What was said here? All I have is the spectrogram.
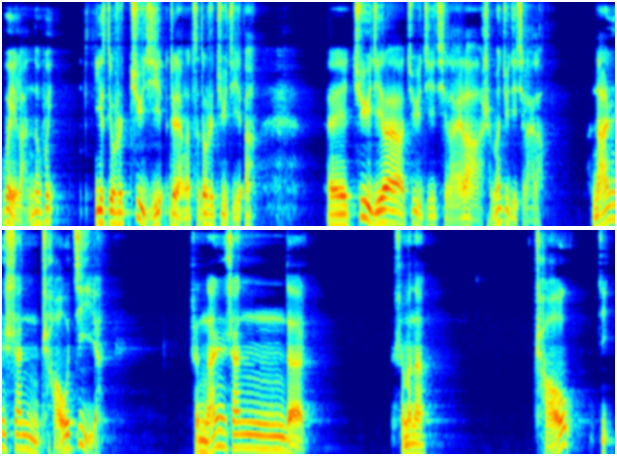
蔚蓝的蔚，意思就是聚集，这两个词都是聚集啊，哎，聚集了，聚集起来了，什么聚集起来了？南山朝祭呀，说南山的什么呢？朝即，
